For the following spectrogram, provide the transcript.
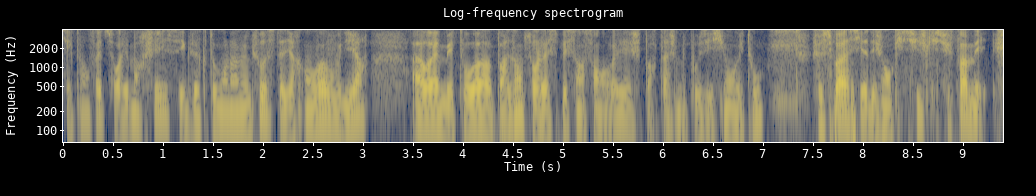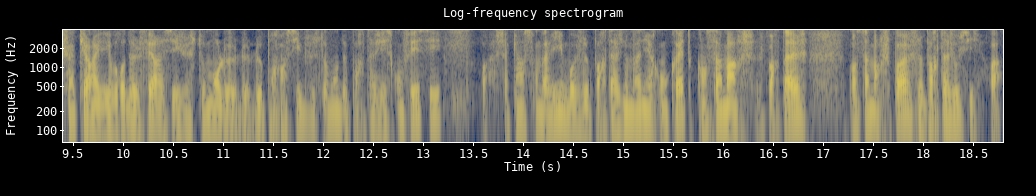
c'est qu'en fait sur les marchés, c'est exactement la même chose. C'est-à-dire qu'on va vous dire, ah ouais, mais toi, par exemple sur le SP500, ouais, je partage mes positions et tout. Je sais pas s'il y a des gens qui suivent, qui suivent pas, mais chacun est libre de le faire et c'est justement le, le, principe justement de partager ce qu'on fait. C'est voilà, chacun son avis. Moi, je le partage de manière concrète. Quand ça marche, je partage. Quand ça marche pas, je le partage aussi. Voilà.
